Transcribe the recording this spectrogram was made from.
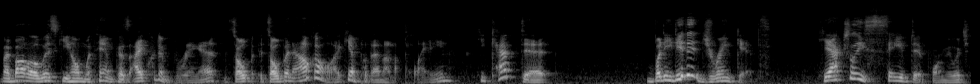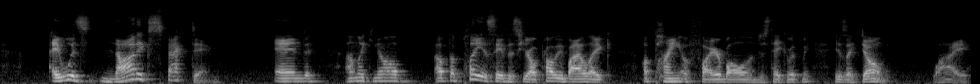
my bottle of whiskey home with him because I couldn't bring it. It's open, it's open alcohol. I can't put that on a plane. He kept it, but he didn't drink it. He actually saved it for me, which I was not expecting. And I'm like, you know, I'll, I'll play it safe this year. I'll probably buy like a pint of Fireball and just take it with me. He's like, don't. Why?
